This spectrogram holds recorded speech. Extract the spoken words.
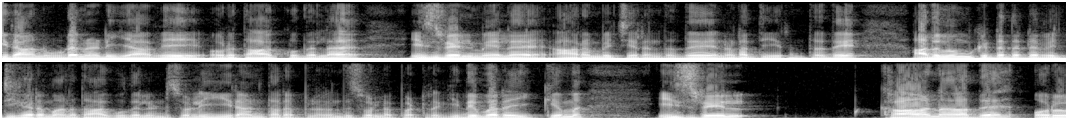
ஈரான் உடனடியாகவே ஒரு தாக்குதலை இஸ்ரேல் மேலே ஆரம்பிச்சிருந்தது நடத்தியிருந்தது. அதுவும் கிட்டத்தட்ட வெற்றிகரமான தாக்குதல் என்று சொல்லி ஈரான் தரப்பிலிருந்து சொல்லப்பட்டிருக்கு. இதுவரைக்கும் இஸ்ரேல் காணாத ஒரு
